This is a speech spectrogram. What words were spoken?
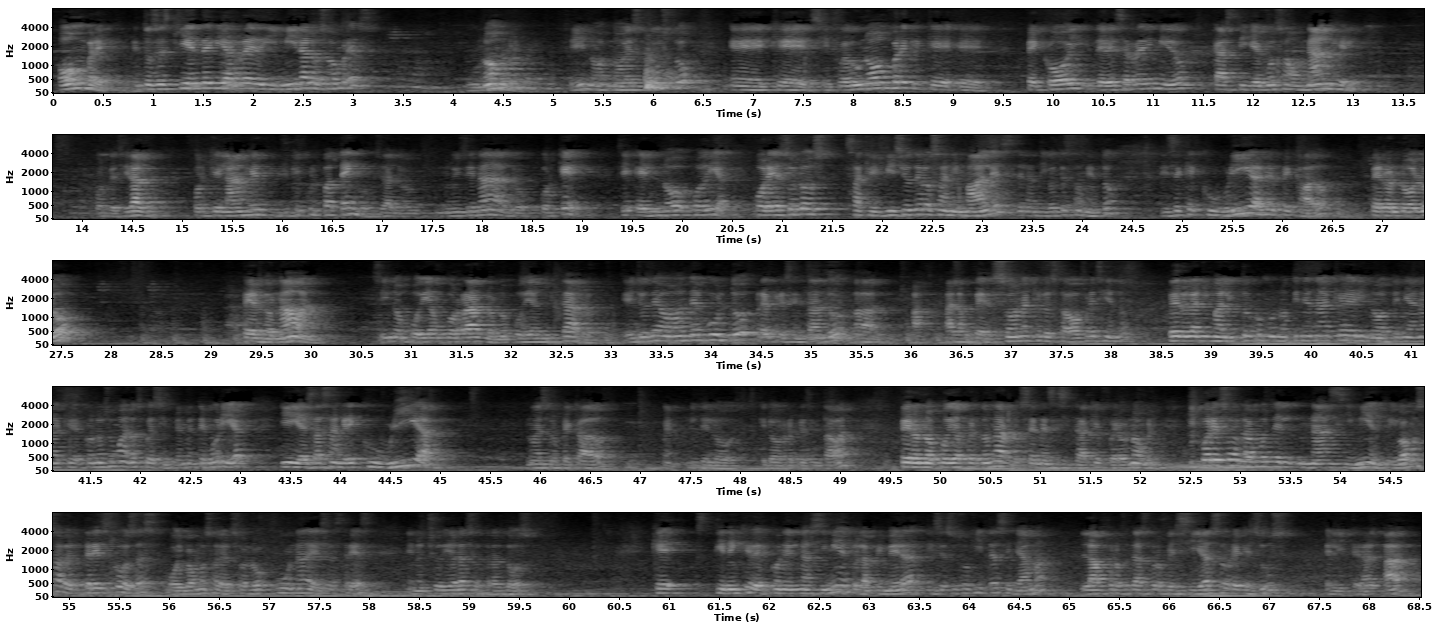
hombre. Entonces, ¿quién debía redimir a los hombres? Un hombre. ¿sí? No, no es justo eh, que si fue un hombre que, que eh, pecó y debe ser redimido, castiguemos a un ángel, por decir algo. Porque el ángel, ¿yo qué culpa tengo? O sea, yo no hice nada, yo, ¿por qué? Él no podría. Por eso los sacrificios de los animales del Antiguo Testamento dice que cubrían el pecado, pero no lo perdonaban. ¿Sí? No podían borrarlo, no podían quitarlo. Ellos llamaban del bulto representando a, a, a la persona que lo estaba ofreciendo, pero el animalito como no tenía nada que ver y no tenía nada que ver con los humanos, pues simplemente moría y esa sangre cubría nuestro pecado, bueno, el de los que lo representaban, pero no podía perdonarlo, se necesitaba que fuera un hombre. Y por eso hablamos del nacimiento. Y vamos a ver tres cosas, hoy vamos a ver solo una de esas tres, en ocho días las otras dos, que tienen que ver con el nacimiento. La primera, dice sus hojitas, se llama Las profecías sobre Jesús, el literal A.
